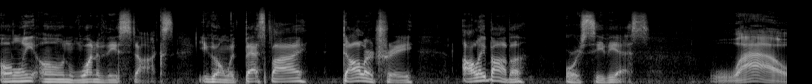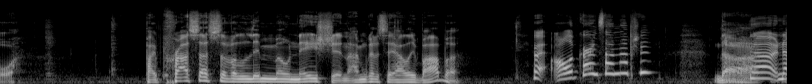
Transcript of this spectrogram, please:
only own one of these stocks. You going with Best Buy, Dollar Tree, Alibaba, or CVS? Wow. By process of elimination, I'm going to say Alibaba. Wait, Olive Garden's not an option? Uh, no. No, no.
